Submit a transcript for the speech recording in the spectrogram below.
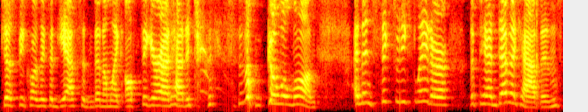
just because I said yes, and then I'm like, I'll figure out how to do this as I'll go along. And then six weeks later, the pandemic happens,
